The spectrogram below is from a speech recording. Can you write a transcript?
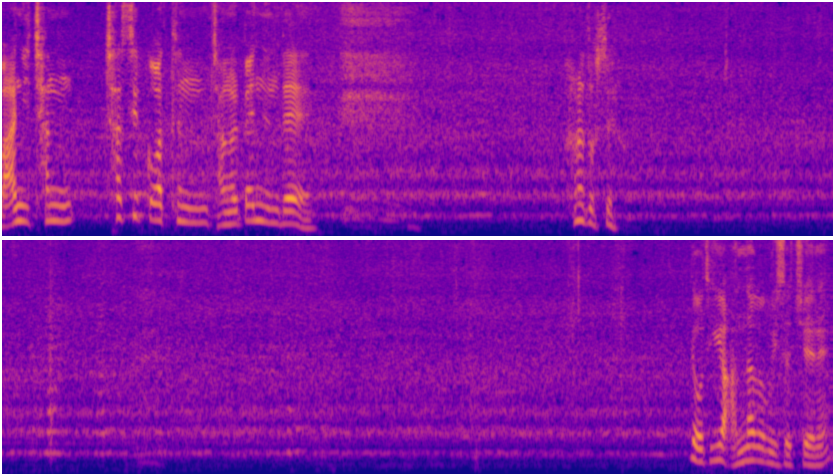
많이 찬, 찼을 것 같은 장을 뺐는데, 하나도 없어요. 근데 어떻게 안 나가고 있었지, 얘네?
